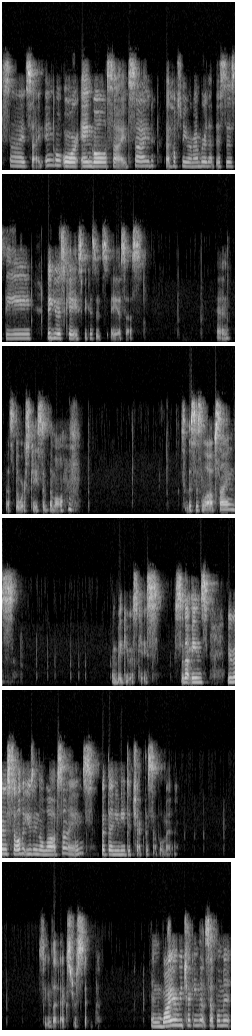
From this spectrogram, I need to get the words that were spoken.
Side, side, angle, or angle, side, side. That helps me remember that this is the ambiguous case because it's ASS. And that's the worst case of them all. so this is law of sines, ambiguous case. So that means you're going to solve it using the law of sines, but then you need to check the supplement. So you have that extra step. And why are we checking that supplement?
